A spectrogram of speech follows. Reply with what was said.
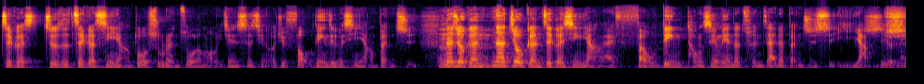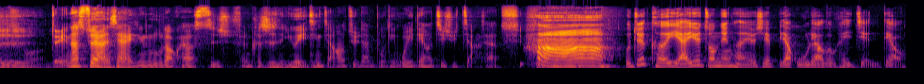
这个就是这个信仰多数人做了某一件事情而去否定这个信仰本质，嗯、那就跟、嗯、那就跟这个信仰来否定同性恋的存在的本质是一样的。是，对。那虽然现在已经录到快要四十分，可是因为已经讲到巨蛋布丁，我一定要继续讲下去。哈，我觉得可以啊，因为中间可能有些比较无聊的可以剪掉。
